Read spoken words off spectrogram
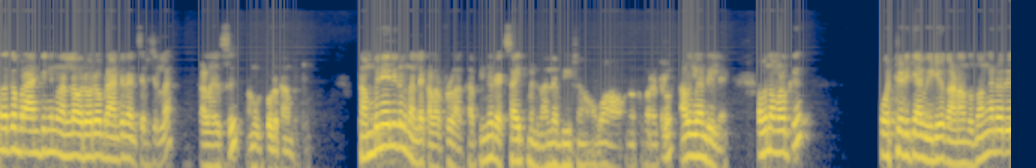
അതൊക്കെ ബ്രാൻഡിങ്ങിന് നല്ല ഓരോരോ ബ്രാൻഡിനനുസരിച്ചുള്ള കളേഴ്സ് നമുക്ക് കൊടുക്കാൻ പറ്റും. തമ്പനയിലുകൾ നല്ല കളർഫുൾ ആക്കുക പിന്നെ ഒരു എക്സൈറ്റ്മെന്റ് നല്ല ഭീഷണ വാ എന്നൊക്കെ പറഞ്ഞിട്ടുള്ള ആളുകൾ കണ്ടില്ലേ? അപ്പോൾ നമ്മൾക്ക് ഒറ്റയടിക്ക് ആ വീഡിയോ കാണാൻ തോന്നും. അങ്ങനെ ഒരു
